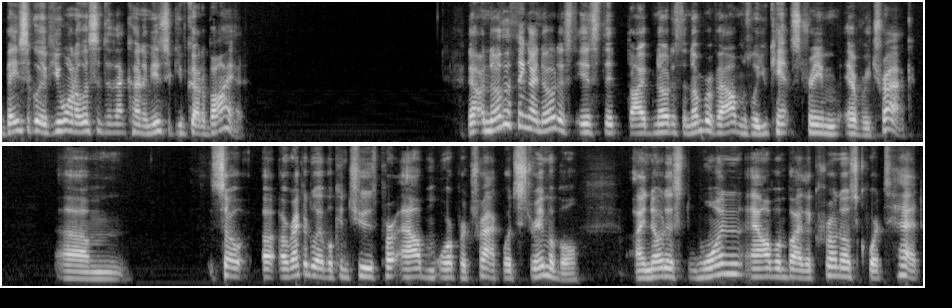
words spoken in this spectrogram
basically, if you want to listen to that kind of music, you've got to buy it. Now, another thing I noticed is that I've noticed a number of albums where you can't stream every track. Um, so a, a, record label can choose per album or per track what's streamable. I noticed one album by the Kronos Quartet,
